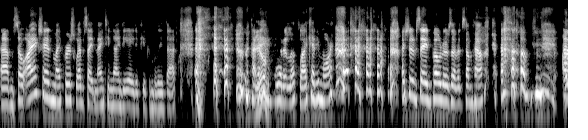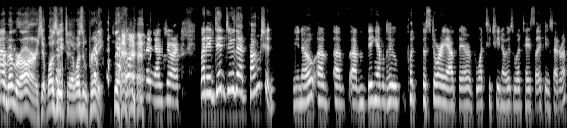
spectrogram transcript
Um, so I actually had my first website in 1998, if you can believe that. I yeah. don't know what it looked like anymore. I should have saved photos of it somehow. I remember ours. It wasn't uh, wasn't pretty. it wasn't pretty, I'm sure, but it did do that function you know, of, of um, being able to put the story out there of what Teeccino is, what it tastes like, etc.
